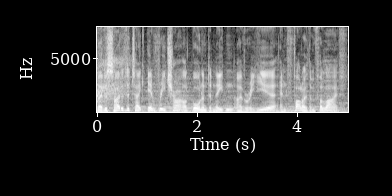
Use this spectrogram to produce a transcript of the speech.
They decided to take every child born in Dunedin over a year and follow them for life.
